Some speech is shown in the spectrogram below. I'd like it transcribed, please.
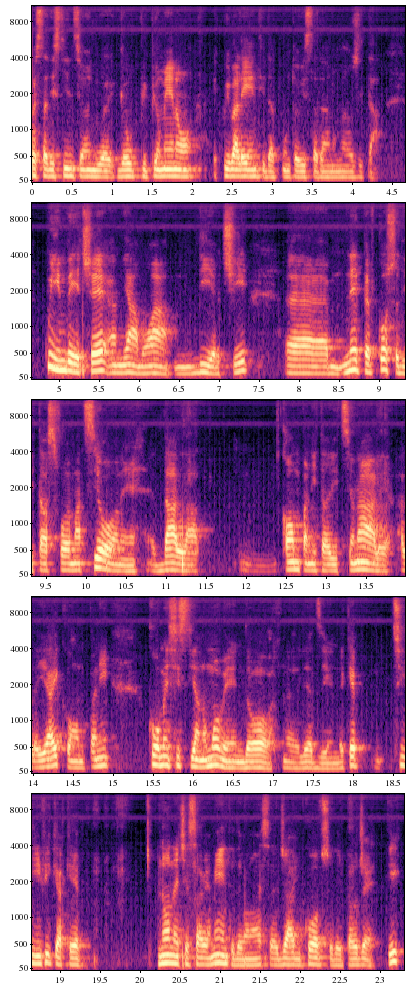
questa distinzione in due gruppi più o meno equivalenti dal punto di vista della numerosità. Qui invece andiamo a dirci eh, nel percorso di trasformazione dalla company tradizionale all'AI company come si stiano muovendo eh, le aziende, che significa che non necessariamente devono essere già in corso dei progetti,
